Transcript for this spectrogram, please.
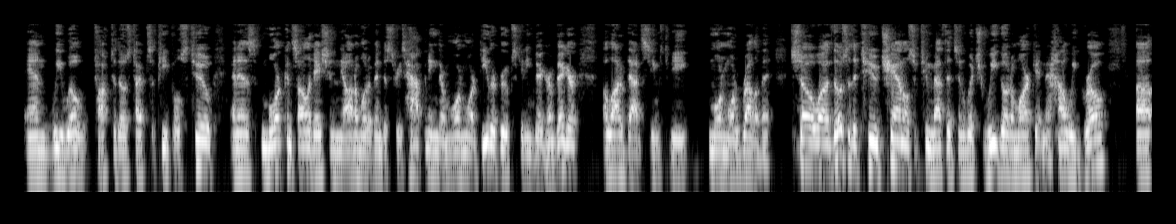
And we will talk to those types of peoples too. And as more consolidation in the automotive industry is happening, there are more and more dealer groups getting bigger and bigger. A lot of that seems to be more and more relevant. So uh, those are the two channels or two methods in which we go to market and how we grow. Uh,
